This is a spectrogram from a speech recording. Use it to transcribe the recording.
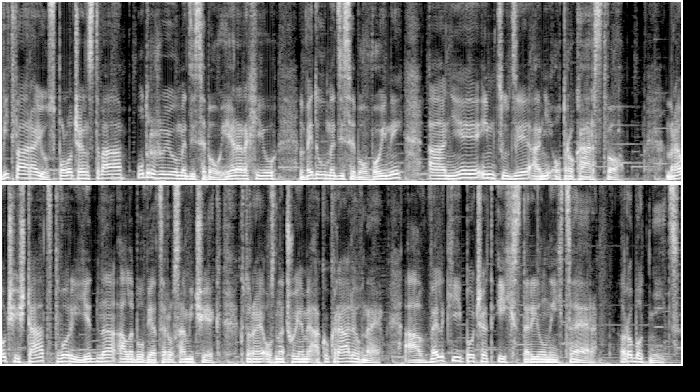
Vytvárajú spoločenstvá, udržujú medzi sebou hierarchiu, vedú medzi sebou vojny a nie je im cudzie ani otrokárstvo. Mravčí štát tvorí jedna alebo viacero samičiek, ktoré označujeme ako kráľovné a veľký počet ich sterilných cér, robotníc.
